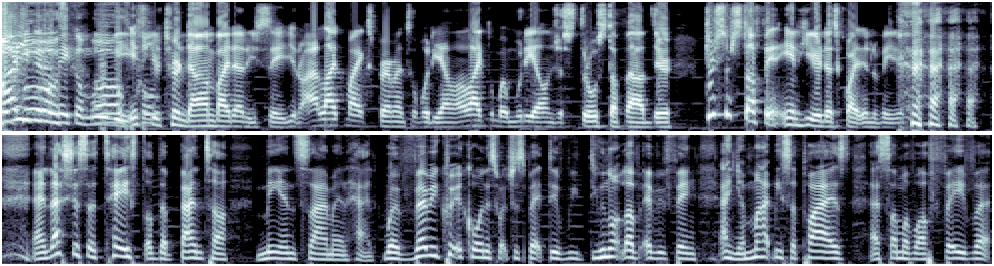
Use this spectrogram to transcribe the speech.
how are you course, gonna make a movie of if If you're turned down by that, you say, you know, I like my experimental Woody Allen. I like when Woody Allen just throws stuff out there. There's some stuff in, in here that's quite innovative. and that's just a taste of the banter me and Simon had. We're very critical in this retrospective. We do not love everything, and you might be surprised at some of our favorite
